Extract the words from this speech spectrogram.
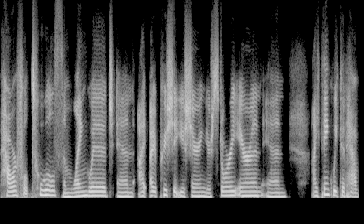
powerful tools, some language, and I, I appreciate you sharing your story, Erin. And I think we could have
